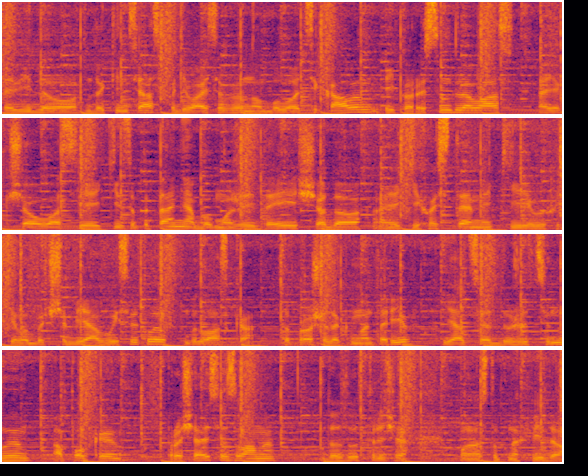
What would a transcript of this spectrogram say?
це відео до кінця. Сподіваюся, воно було цікавим і корисним для вас. А якщо у вас є якісь запитання або може ідеї щодо е, якихось тем, які ви хотіли би, щоб я висвітлив, будь ласка, запрошую до коментарів. Я це дуже ціную. А поки прощаюся з вами. До зустрічі у наступних відео.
